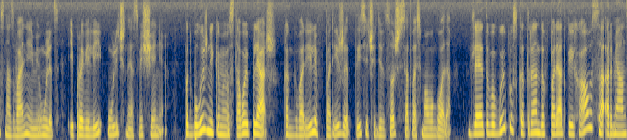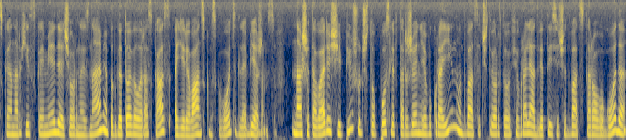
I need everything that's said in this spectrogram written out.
с названиями улиц и провели уличное освещение. Под булыжниками мостовой пляж, как говорили в Париже 1968 года. Для этого выпуска трендов порядка и хаоса армянская анархистская медиа «Черное знамя» подготовила рассказ о ереванском сквоте для беженцев. Наши товарищи пишут, что после вторжения в Украину 24 февраля 2022 года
